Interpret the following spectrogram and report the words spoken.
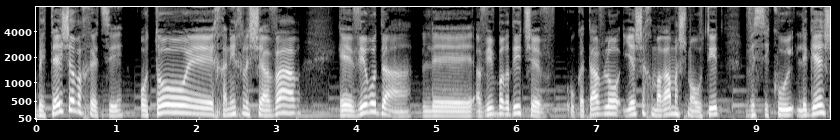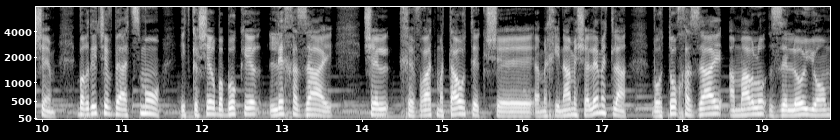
בתשע וחצי, אותו אה, חניך לשעבר העביר הודעה לאביב ברדיצ'ב, הוא כתב לו, יש החמרה משמעותית וסיכוי לגשם. ברדיצ'ב בעצמו התקשר בבוקר לחזאי של חברת מטאוטק שהמכינה משלמת לה, ואותו חזאי אמר לו, זה לא יום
